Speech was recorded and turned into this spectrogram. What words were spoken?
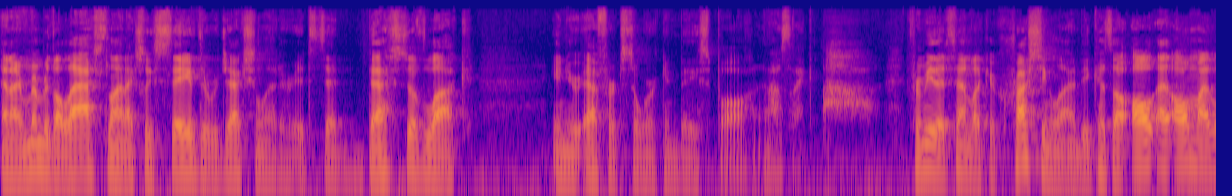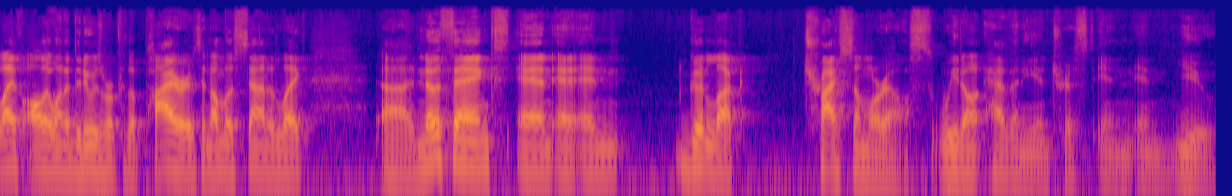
And I remember the last line, I actually saved the rejection letter. It said, best of luck in your efforts to work in baseball. And I was like, ah. Oh. For me, that sounded like a crushing line because all, all my life, all I wanted to do was work for the Pirates. and almost sounded like, uh, no thanks and, and, and good luck try somewhere else. We don't have any interest in, in you.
